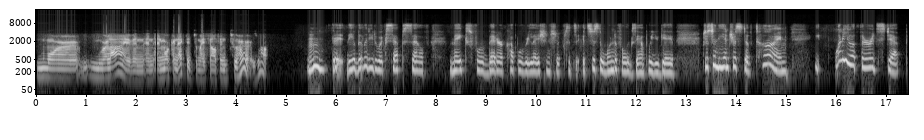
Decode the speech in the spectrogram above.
more more alive and, and, and more connected to myself and to her as well Mm, the, the ability to accept self makes for better couple relationships. It's, it's just a wonderful example you gave. Just in the interest of time, one of your third step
